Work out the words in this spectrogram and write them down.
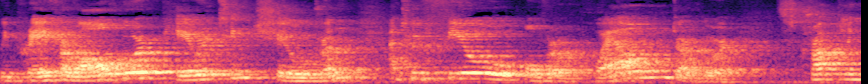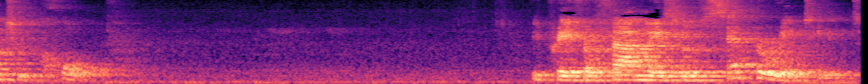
We pray for all who are parenting children and who feel overwhelmed or who are struggling to cope. We pray for families who have separated.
